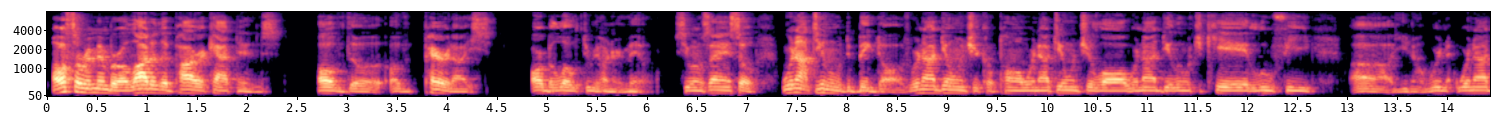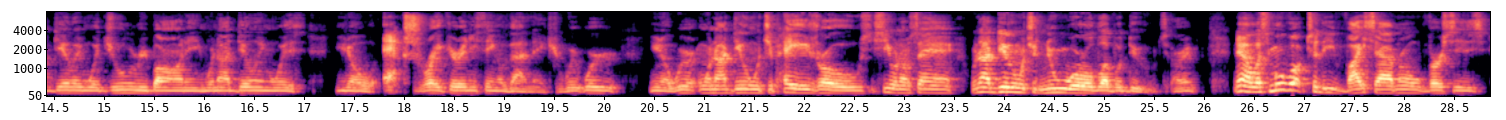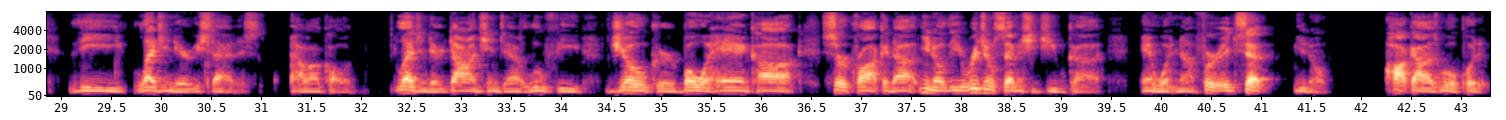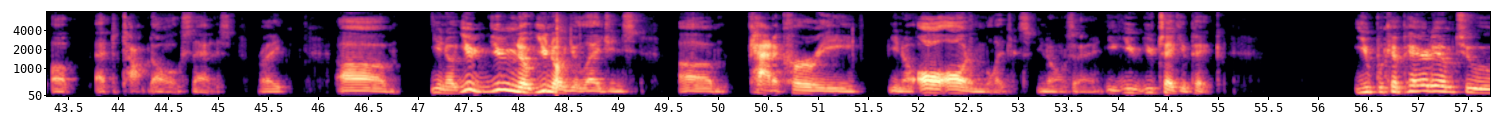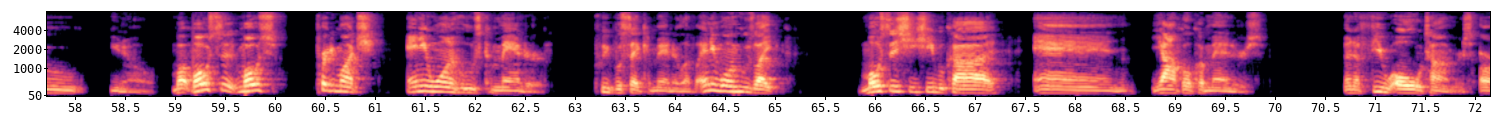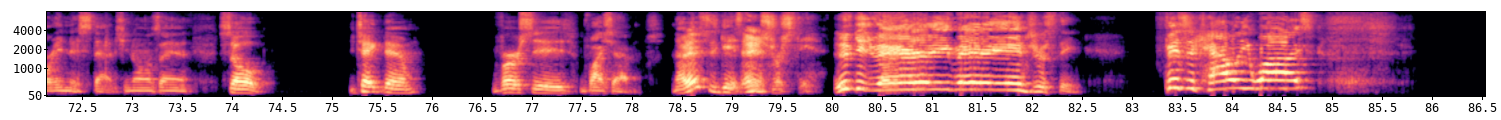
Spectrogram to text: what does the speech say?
also remember, a lot of the pirate captains of the of Paradise are below 300 mil. See what I'm saying? So we're not dealing with the big dogs. We're not dealing with your Capone. We're not dealing with your Law. We're not dealing with your kid, Luffy. Uh, you know, we're we're not dealing with Jewelry Bonnie. We're not dealing with you know X Drake or anything of that nature. We're we're you know we're we're not dealing with your Pedros. You see what I'm saying? We're not dealing with your New World level dudes. All right. Now let's move up to the Vice Admiral versus the Legendary status. How I call it legendary Don Chinjao, Luffy, Joker, Boa Hancock, Sir Crocodile, you know, the original Seven Shichibukai and whatnot. For except, you know, Hawkeyes will put up at the top dog status, right? Um, you know, you you know you know your legends. Um Katakuri, you know, all all them legends, you know what I'm saying? You you, you take your pick. You compare them to, you know, most most pretty much anyone who's commander, people say commander level, anyone who's like most of Shichibukai and Yonko commanders and a few old timers are in this status. You know what I'm saying? So you take them versus vice admirals. Now this just gets interesting. This gets very, very interesting. Physicality wise,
